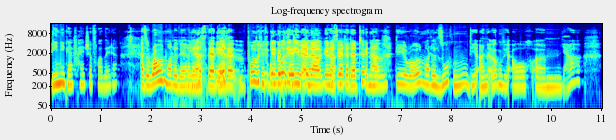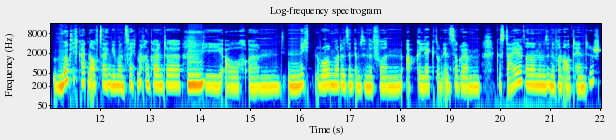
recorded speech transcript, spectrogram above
Weniger falsche Vorbilder. Also Role Model wäre ja, der, der, der, der positiv der umgedreht positiv, wäre. Genau, genau. Das wäre der Tipp, genau. ne? Die Role Model suchen, die einen irgendwie auch, ähm, ja, Möglichkeiten aufzeigen, wie man es vielleicht machen könnte, mhm. die auch ähm, nicht Role Model sind im Sinne von abgeleckt und Instagram gestylt, sondern im Sinne von authentisch.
